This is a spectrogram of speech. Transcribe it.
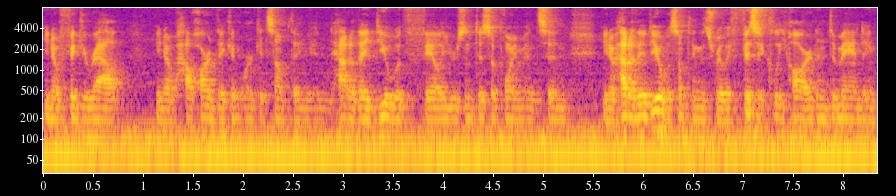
you know, figure out you know how hard they can work at something and how do they deal with failures and disappointments and you know how do they deal with something that's really physically hard and demanding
